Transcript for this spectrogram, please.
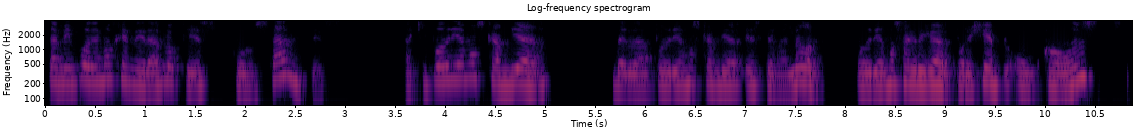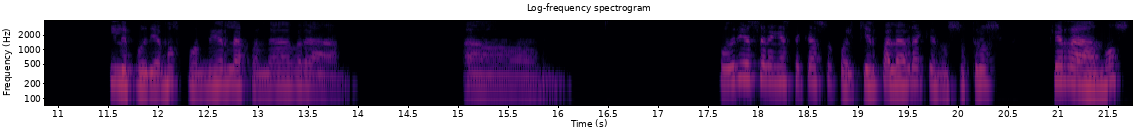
También podemos generar lo que es constantes. Aquí podríamos cambiar, ¿verdad? Podríamos cambiar este valor. Podríamos agregar, por ejemplo, un const y le podríamos poner la palabra um, podría ser en este caso cualquier palabra que nosotros querramos,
